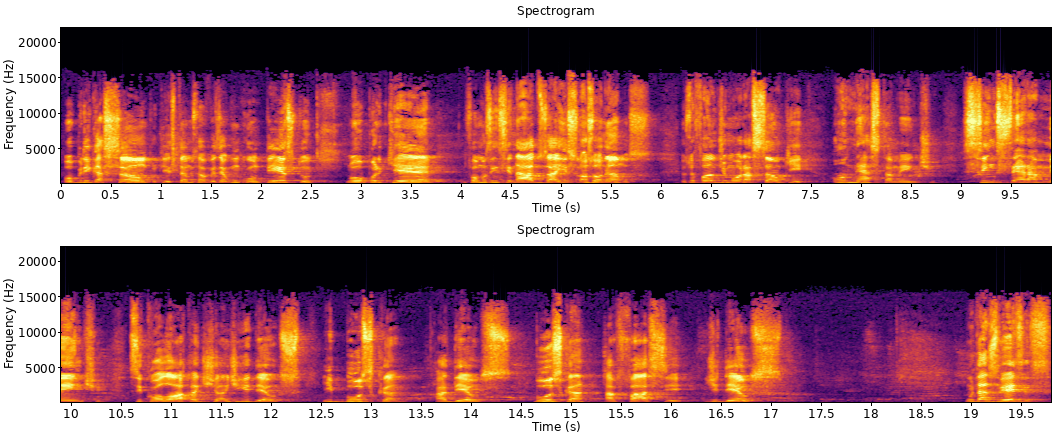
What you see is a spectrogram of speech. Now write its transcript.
obrigação, porque estamos talvez em algum contexto, ou porque fomos ensinados a isso, nós oramos. Eu estou falando de uma oração que, honestamente, sinceramente, se coloca diante de Deus e busca a Deus, busca a face de Deus. Muitas vezes,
